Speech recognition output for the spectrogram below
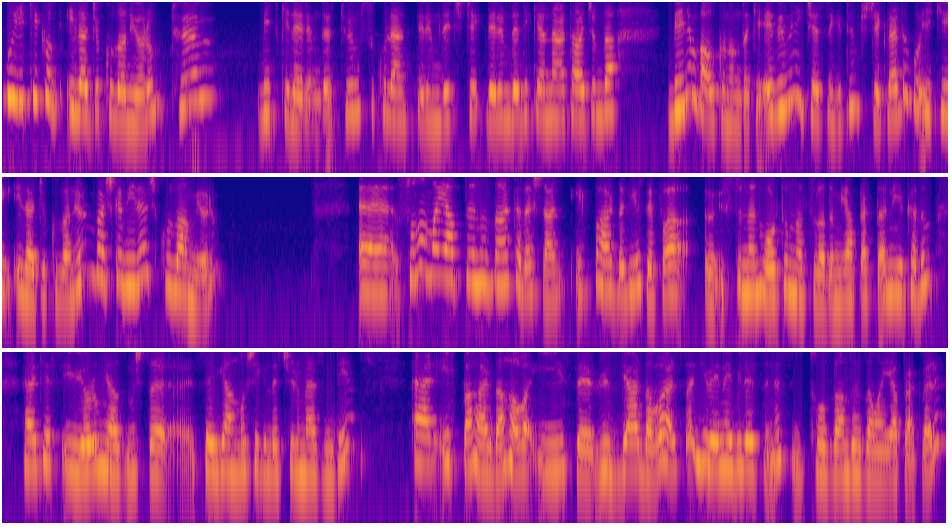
Bu iki ilacı kullanıyorum. Tüm bitkilerimde, tüm sukulentlerimde, çiçeklerimde, dikenler tacımda benim balkonumdaki evimin içerisindeki tüm çiçeklerde bu iki ilacı kullanıyorum. Başka bir ilaç kullanmıyorum. E, sulama yaptığınızda arkadaşlar ilkbaharda bir defa e, üstünden hortumla suladım. Yapraklarını yıkadım. Herkes yorum yazmıştı e, Sevgi Hanım o şekilde çürümez mi diye. Eğer ilkbaharda hava iyiyse, rüzgar da varsa güvenebilirsiniz tozlandığı zaman yaprakları.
